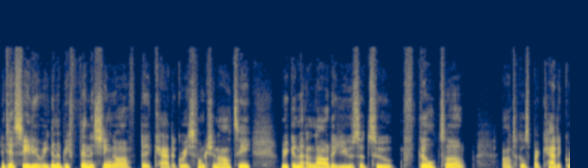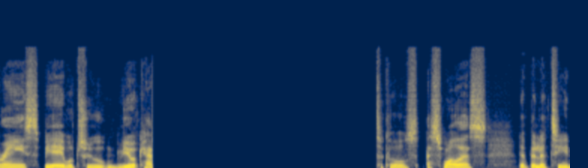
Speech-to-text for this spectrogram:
In this video, we're going to be finishing off the categories functionality. We're going to allow the user to filter articles by categories, be able to view a articles, as well as the ability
